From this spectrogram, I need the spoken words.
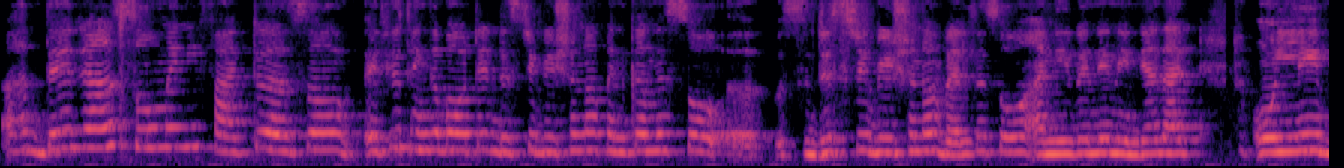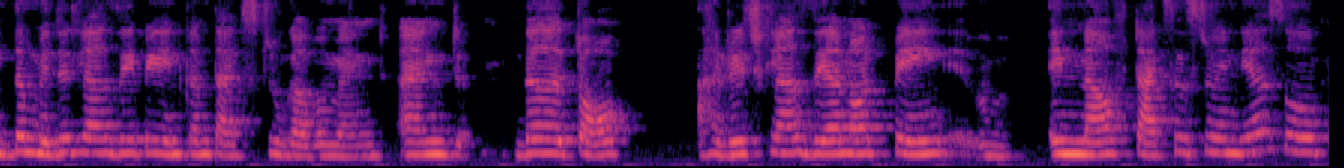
uh, there are so many factors. So if you think about it, distribution of income is so uh, distribution of wealth is so uneven in India that only the middle class they pay income tax to government, and the top rich class they are not paying enough taxes to India. So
